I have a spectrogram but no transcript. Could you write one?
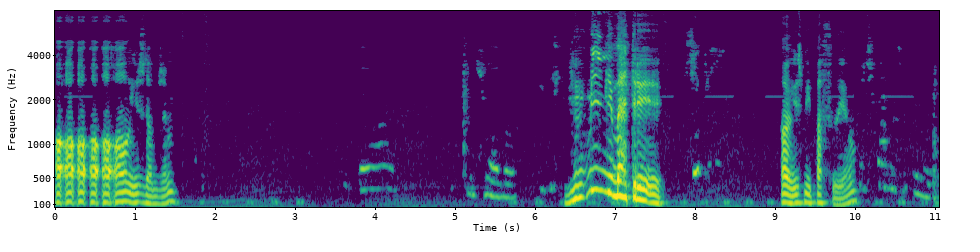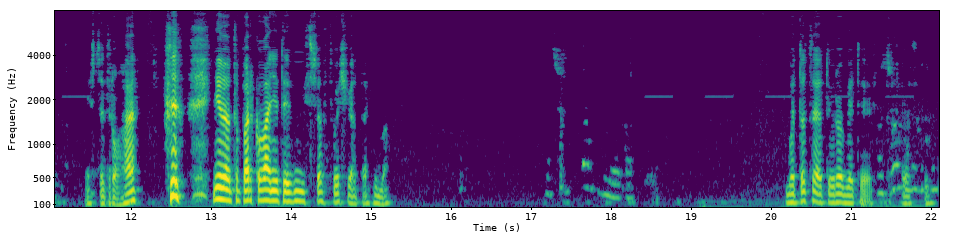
O, o, o, o, o, o, już dobrze. Milimetry! O, już mi pasują. Jeszcze trochę. nie no, to parkowanie to jest mistrzostwo świata chyba. Bo to co ja tu robię to jest po prostu...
